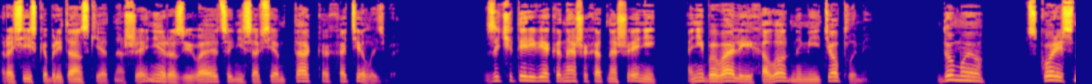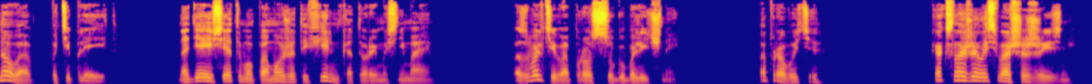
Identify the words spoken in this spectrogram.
российско-британские отношения развиваются не совсем так, как хотелось бы? За четыре века наших отношений они бывали и холодными, и теплыми. Думаю, вскоре снова потеплеет. Надеюсь, этому поможет и фильм, который мы снимаем. Позвольте вопрос сугубо личный. Попробуйте. Как сложилась ваша жизнь?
